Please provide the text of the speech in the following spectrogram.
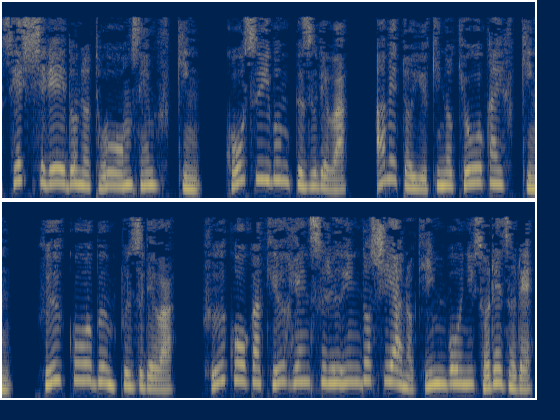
摂氏0度の等温線付近、降水分布図では、雨と雪の境界付近、風向分布図では、風向が急変するインドシアの近傍にそれぞれ、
